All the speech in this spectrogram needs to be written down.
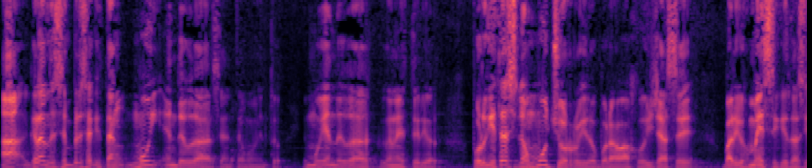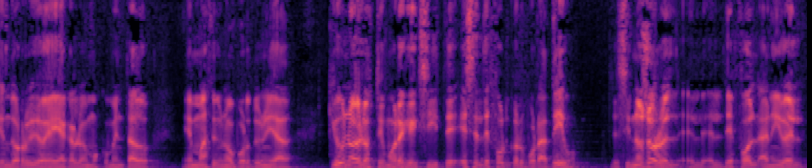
a grandes empresas que están muy endeudadas en este momento, muy endeudadas con el exterior. Porque está haciendo mucho ruido por abajo y ya hace varios meses que está haciendo ruido y acá lo hemos comentado en más de una oportunidad, que uno de los temores que existe es el default corporativo. Es decir, no solo el, default a nivel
